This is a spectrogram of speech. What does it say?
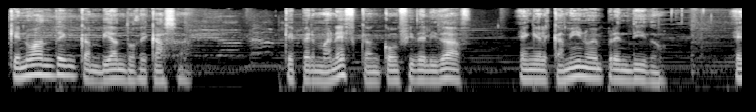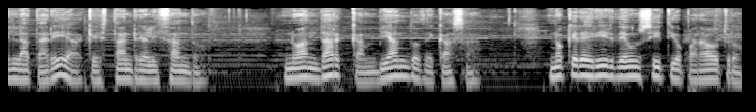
que no anden cambiando de casa, que permanezcan con fidelidad en el camino emprendido, en la tarea que están realizando, no andar cambiando de casa, no querer ir de un sitio para otro,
